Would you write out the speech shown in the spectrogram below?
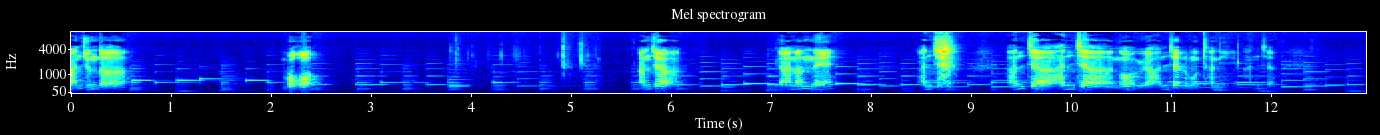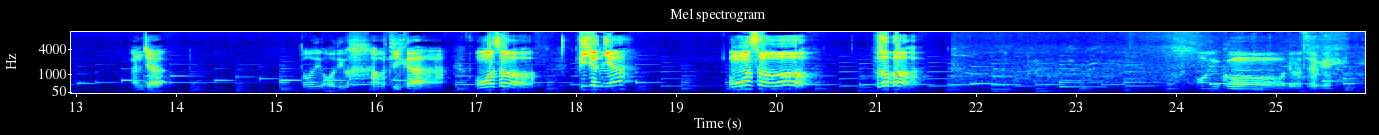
안 준다. 먹어. 앉아. 안 왔네. 앉아. 앉아, 앉아. 너 왜 앉아를 못하니? 앉아. 앉아. 또 어디, 어디가, 어디가? 옹어서! 삐졌냐? 옹어서! 웃어봐! 어이구, 어석이. 아,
